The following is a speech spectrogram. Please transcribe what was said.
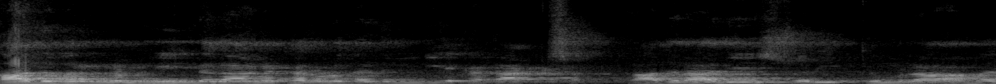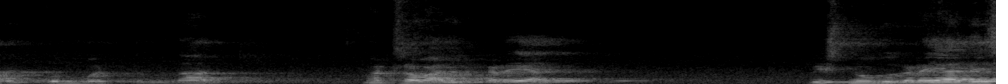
காதுபர்ணம் நீண்டதான கருணு ததுங்கிய கட்டாட்சம். ராஜராஜேஸ்வரிக்கும் ராமருக்கும் மட்டும்தான். மற்றவாளுக்கு கிடையாது. விஷ்ணுவுக்கு கிடையாது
